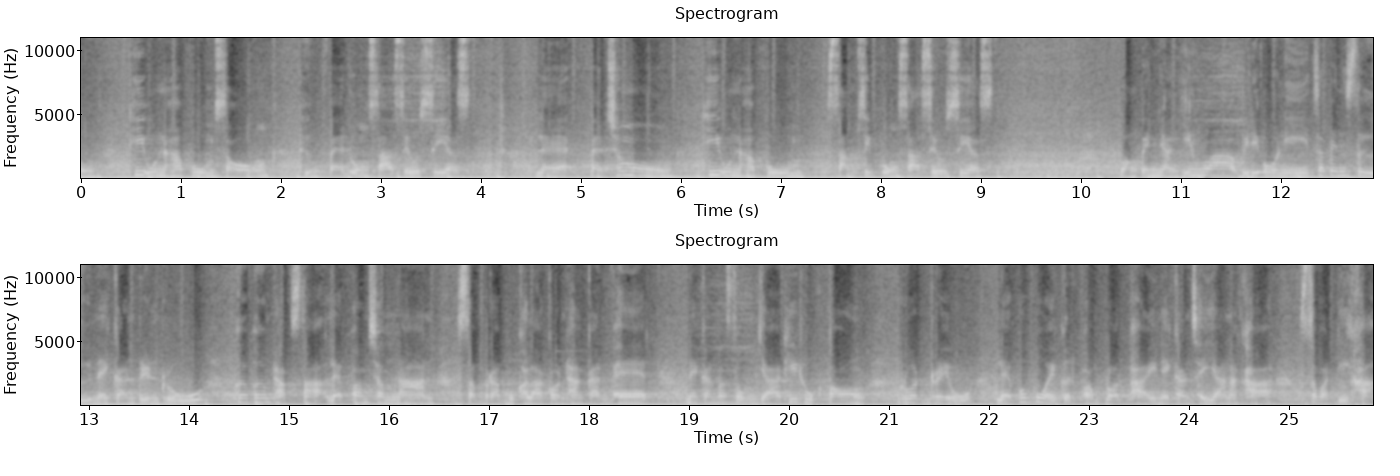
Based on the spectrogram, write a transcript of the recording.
ง ที่อุณหภูมิ 2 ถึง 8 องศาเซลเซียส และ 8 ชั่วโมง ที่อุณหภูมิ 30 องศาเซลเซียส หวังเป็นอย่างยิ่งว่าวิดีโอนี้จะเป็นสื่อในการเรียนรู้ เพื่อเพิ่มทักษะและความชำนาญสำหรับบุคลากรทางการแพทย์ ในการผสมยาที่ถูกต้อง รวดเร็ว และผู้ป่วยเกิดความปลอดภัยในการใช้ยานะคะ สวัสดีค่ะ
